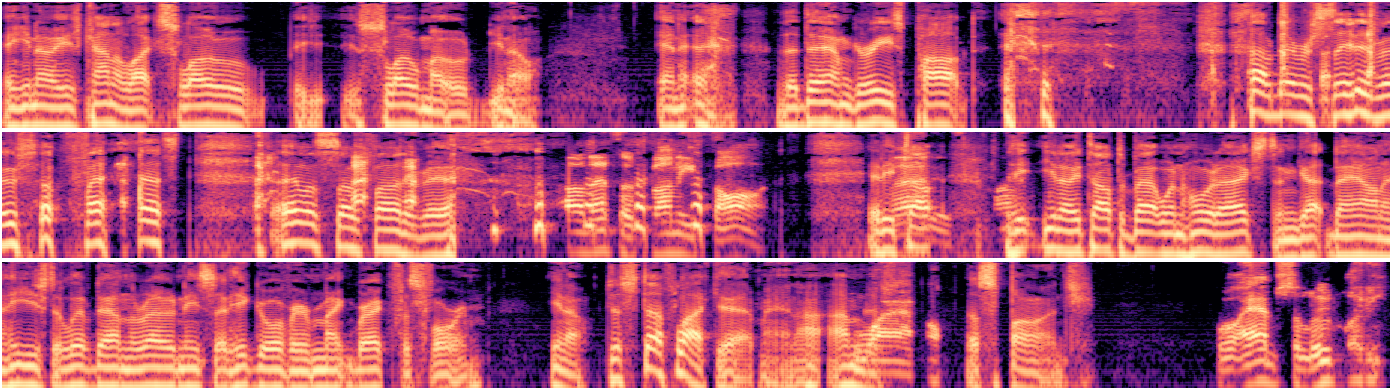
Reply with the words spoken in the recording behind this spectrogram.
and you know he's kind of like slow, slow mode. You know, and uh, the damn grease popped. I've never seen it move so fast. That was so funny, man. Oh, that's a funny thought. And he That talked, he, you know, he talked about when Hoyt Axton got down, and he used to live down the road, and he said he'd go over and make breakfast for him. You know, just stuff like that, man. I, I'm Wow. a sponge. Well, absolutely.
